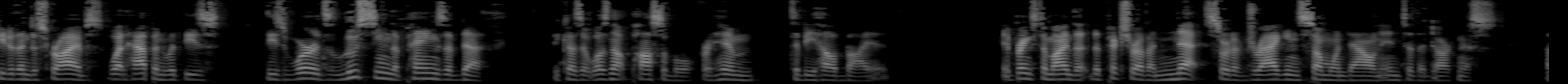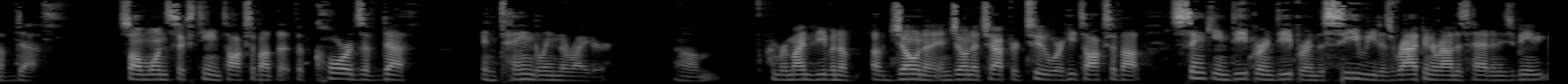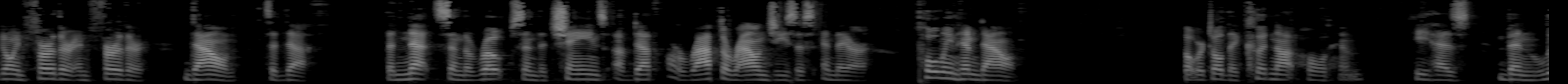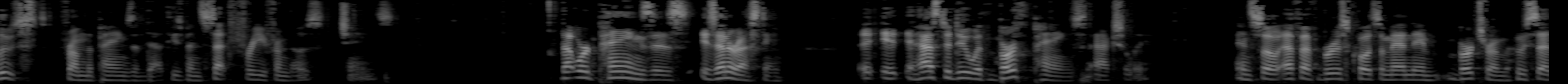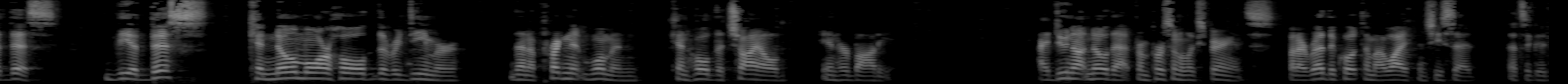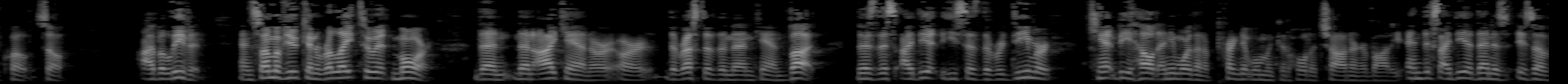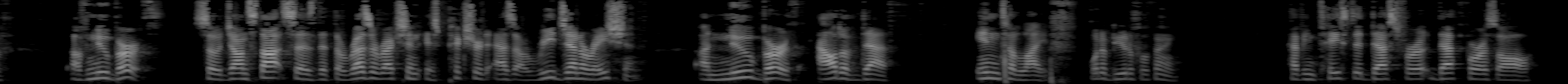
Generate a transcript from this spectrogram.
Peter then describes what happened with these, these words, loosing the pangs of death, because it was not possible for him to be held by it. It brings to mind the, the picture of a net sort of dragging someone down into the darkness of death. Psalm 116 talks about the, the cords of death entangling the writer. Um, I'm reminded even of, of Jonah in Jonah chapter 2 where he talks about sinking deeper and deeper and the seaweed is wrapping around his head and he's being going further and further down to death. The nets and the ropes and the chains of death are wrapped around Jesus and they are pulling him down. But we're told they could not hold him. He has been loosed from the pangs of death. He's been set free from those chains. That word pangs is, is interesting. It, it, it has to do with birth pangs, actually. And so F.F. Bruce quotes a man named Bertram who said this, the abyss can no more hold the Redeemer than a pregnant woman can hold the child in her body. I do not know that from personal experience, but I read the quote to my wife and she said, that's a good quote. So I believe it. And some of you can relate to it more than, than I can or, or the rest of the men can. But there's this idea, he says the Redeemer can't be held any more than a pregnant woman could hold a child in her body. And this idea then is, is of, of new birth. So John Stott says that the resurrection is pictured as a regeneration, a new birth out of death into life. What a beautiful thing. Having tasted death for, death for us all,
